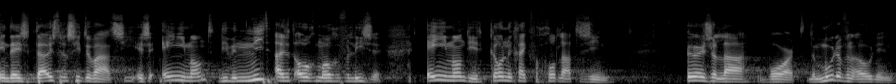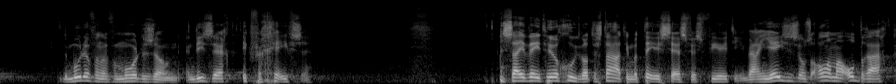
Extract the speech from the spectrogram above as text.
in deze duistere situatie, is er één iemand die we niet uit het oog mogen verliezen. Eén iemand die het koninkrijk van God laat zien. Ursula Ward, de moeder van Odin. De moeder van een vermoorde zoon. En die zegt, ik vergeef ze. Zij weet heel goed wat er staat in Matthäus 6, vers 14. Waarin Jezus ons allemaal opdraagt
